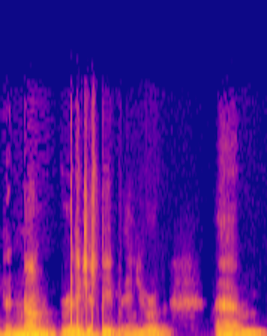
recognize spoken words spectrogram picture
the non-religious people in Europe, um,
